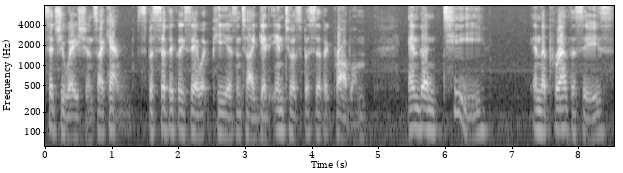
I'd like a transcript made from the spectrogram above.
situation. So I can't specifically say what P is until I get into a specific problem. And then T in the parentheses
